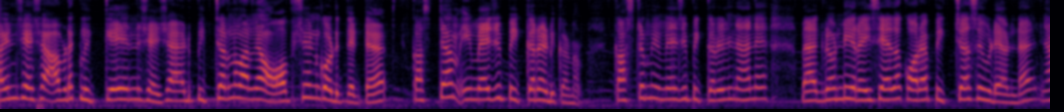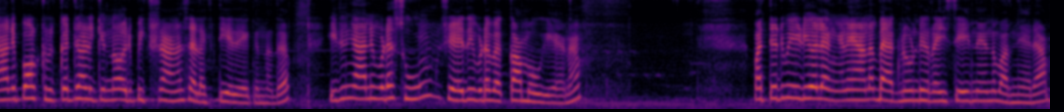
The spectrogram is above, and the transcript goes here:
അതിന് ശേഷം അവിടെ ക്ലിക്ക് ചെയ്തതിന് ശേഷം അവിടെ പിക്ചർ എന്ന് പറഞ്ഞ ഓപ്ഷൻ കൊടുത്തിട്ട് കസ്റ്റം ഇമേജ് പിക്കർ എടുക്കണം. കസ്റ്റം ഇമേജ് പിക്കറിൽ ഞാൻ ബാക്ക്ഗ്രൗണ്ട് ഇറേസ് ചെയ്ത കുറേ പിക്ചേഴ്സ് ഇവിടെ ഉണ്ട് ഞാനിപ്പോൾ ക്രിക്കറ്റ് കളിക്കുന്ന ഒരു പിക്ചറാണ് സെലക്ട് ചെയ്തേക്കുന്നത്. ഇത് ഞാനിവിടെ സൂം ചെയ്ത് ഇവിടെ വെക്കാൻ പോവുകയാണ്. മറ്റൊരു വീഡിയോയിൽ എങ്ങനെയാണ് ബാക്ക്ഗ്രൗണ്ട് ഇറേസ് ചെയ്യുന്നതെന്ന് പറഞ്ഞുതരാം.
